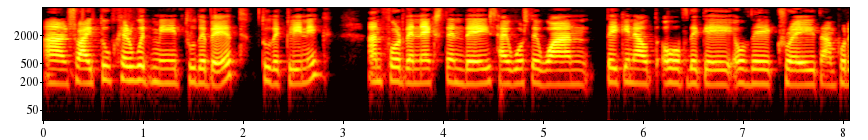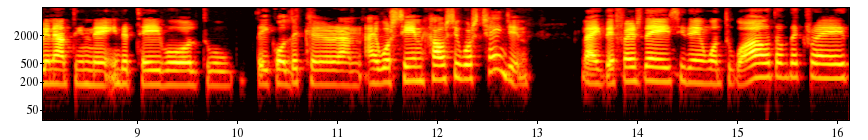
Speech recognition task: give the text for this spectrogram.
And so I took her with me to the vet, to the clinic, and for the next 10 days i was the one taking out of the gate of the crate and putting it in the in the table to take all the care and i was seeing how she was changing like the first day she didn't want to go out of the crate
